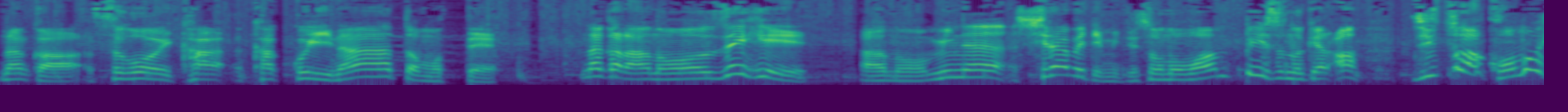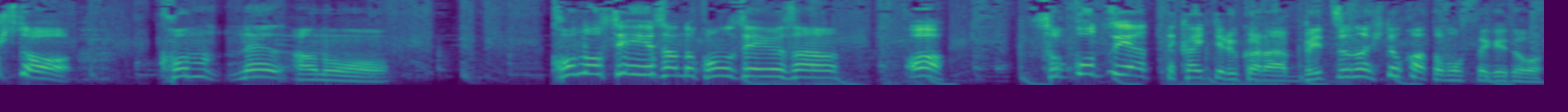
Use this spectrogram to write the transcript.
なんか、すごいか、かっこいいなと思って。だから、あの、ぜひ、あの、みんな調べてみて、そのワンピースのキャラ、あ、実はこの人、こん、ね、あの、この声優さんとこの声優さん、あ、粗骨屋って書いてるから別の人かと思ってたけど、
